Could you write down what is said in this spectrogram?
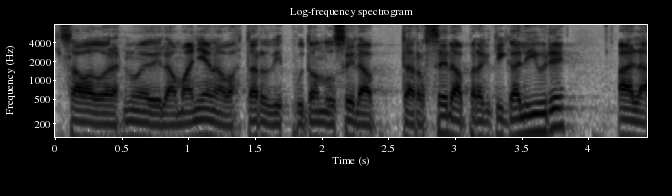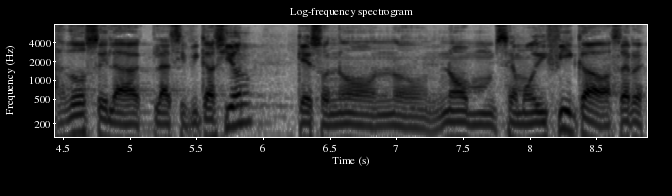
El sábado a las 9 de la mañana va a estar disputándose la tercera práctica libre. A las 12 la clasificación, que eso no, no, no se modifica, va a ser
